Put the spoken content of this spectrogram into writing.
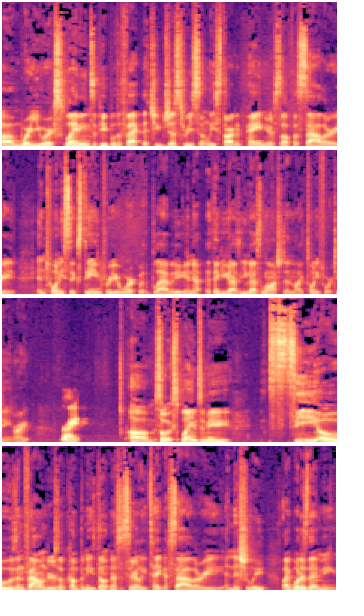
um, where you were explaining to people the fact that you just recently started paying yourself a salary in 2016 for your work with Blavity, and I think you guys you guys launched in like 2014, right? Right. Um, so explain to me CEOs and founders of companies don't necessarily take a salary initially. Like, what does that mean?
